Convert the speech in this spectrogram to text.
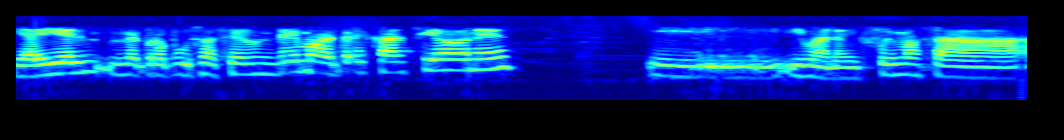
Y ahí él me propuso hacer un demo de tres canciones y, bueno y fuimos a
